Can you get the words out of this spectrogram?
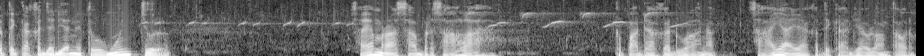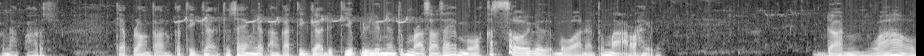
Ketika kejadian itu muncul, saya merasa bersalah kepada kedua anak saya ya ketika dia ulang tahun kenapa harus tiap ulang tahun ketiga itu saya melihat angka tiga ditiup lilinnya itu merasa saya bawa kesel gitu bawaannya itu marah gitu dan wow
